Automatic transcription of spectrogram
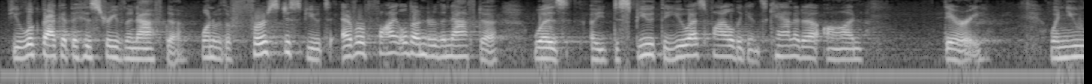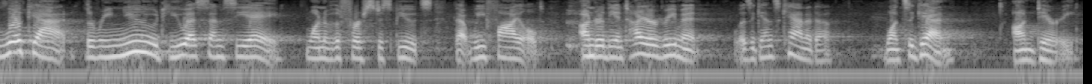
If you look back at the history of the NAFTA, one of the first disputes ever filed under the NAFTA was a dispute the U.S. filed against Canada on dairy. When you look at the renewed USMCA, one of the first disputes that we filed under the entire agreement was against Canada, once again, on dairy.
